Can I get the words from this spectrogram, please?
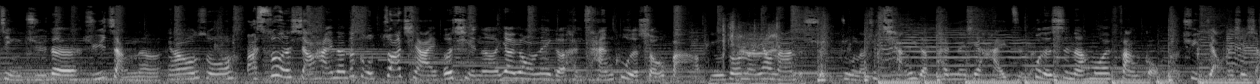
警局的局长呢，然后说把所有的小孩呢都给我抓起来，而且呢要用那个很残酷的手法，比如说呢要拿着水柱呢去强力的喷那些孩子们，或者是呢他们会放狗呢去咬那些小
